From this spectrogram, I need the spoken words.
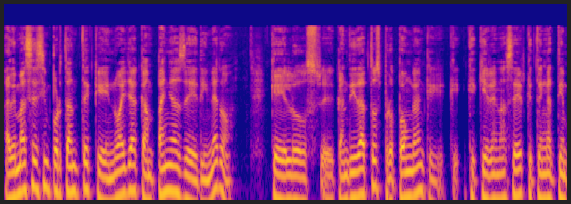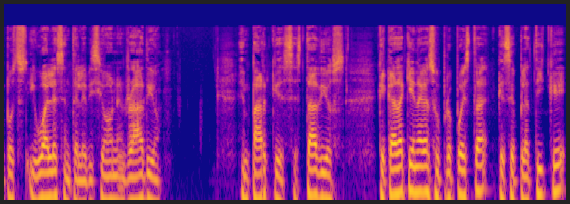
Además es importante que no haya campañas de dinero que los eh, candidatos propongan que, que, quieren hacer, que tengan tiempos iguales en televisión, en radio, en parques, estadios, que cada quien haga su propuesta, que se platique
